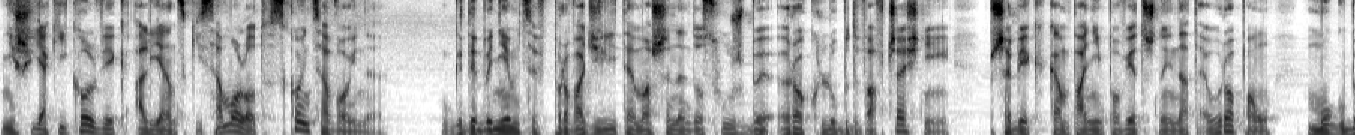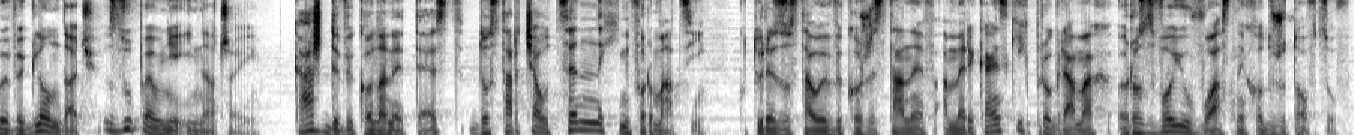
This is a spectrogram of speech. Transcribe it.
niż jakikolwiek aliancki samolot z końca wojny. Gdyby Niemcy wprowadzili tę maszynę do służby rok lub dwa wcześniej, przebieg kampanii powietrznej nad Europą mógłby wyglądać zupełnie inaczej. Każdy wykonany test dostarczał cennych informacji, które zostały wykorzystane w amerykańskich programach rozwoju własnych odrzutowców.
